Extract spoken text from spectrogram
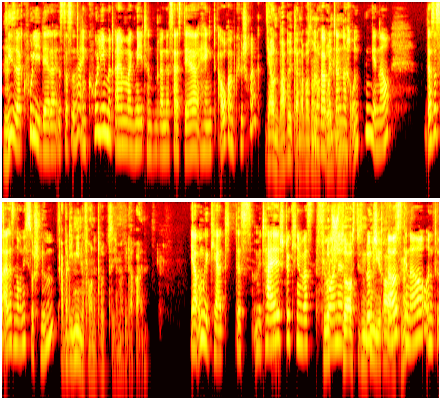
Hm? Dieser Kuli, der da ist, das ist ein Kuli mit einem Magnet hinten dran. Das heißt, der hängt auch am Kühlschrank Ja, und wabbelt dann aber so und nach wabbelt unten. dann nach unten, genau. Das ist alles noch nicht so schlimm. aber die Mine vorne drückt sich immer wieder rein. Ja, umgekehrt. Das Metallstückchen, was Flutscht vorne so aus diesem Gummi raus. ne? genau, und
